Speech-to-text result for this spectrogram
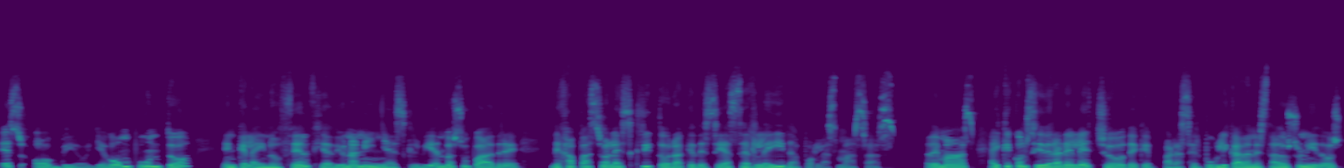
es obvio, llegó un punto en que la inocencia de una niña escribiendo a su padre deja paso a la escritora que desea ser leída por las masas. Además, hay que considerar el hecho de que para ser publicada en Estados Unidos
